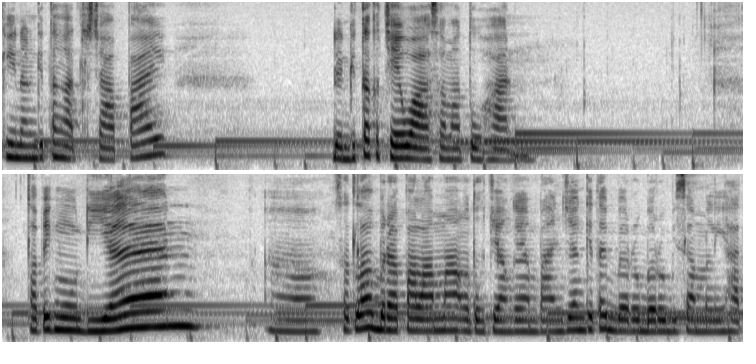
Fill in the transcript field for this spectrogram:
keinginan kita nggak tercapai dan kita kecewa sama Tuhan. Tapi kemudian uh, setelah berapa lama untuk jangka yang panjang kita baru-baru bisa melihat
